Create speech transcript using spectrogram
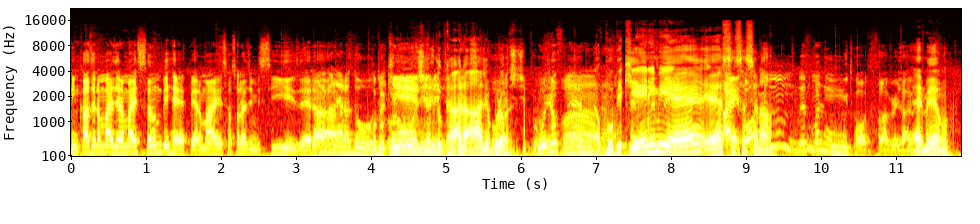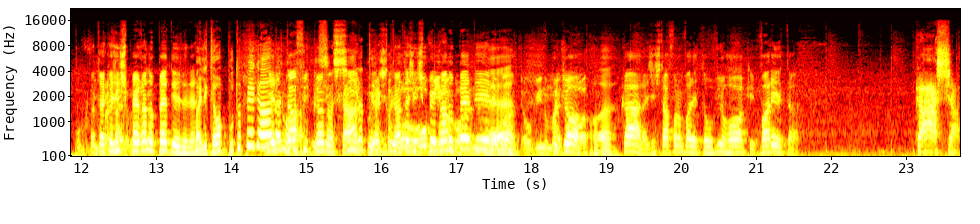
Em casa era mais, era mais samba e rap. Era mais Racionais MCs, era... A galera do, do Public grunge Do caralho, bro. Tipo, Grunge eu- Nirvana. Não, Public Enemy é, é Mas sensacional. rock, eu não, eu não manjo muito rock, pra falar a verdade. É mesmo? Tanto é que a gente pega no tá pé dele, né? Mas ele tem uma puta pegada, e ele mano. tá ficando Esse assim, cara por de que eu tanta tô gente pegar no pé né? dele, É. mano. ligado? Ouvindo mais Porque, ó, rock. Ó, Cara, a gente tava falando, Vareta, ouvi rock. Vareta. Caixa.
